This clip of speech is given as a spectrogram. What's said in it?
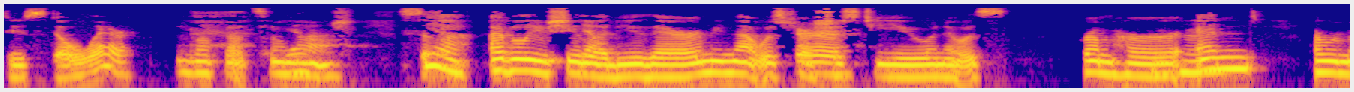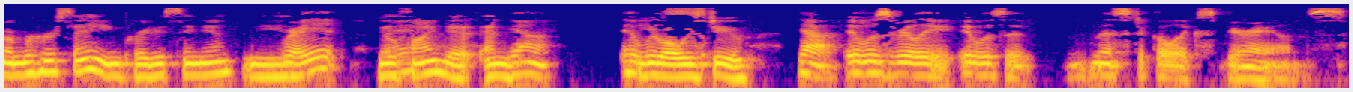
do still wear. I love that so Yeah. much. So yeah, I believe she Yeah. led you there. I mean, that was Sure. precious to you, and it was from her. Mhm. And I remember her saying, "Pray to Saint Anthony, right? You'll right. find it." And Yeah. It you always do. yeah, it was really, it was a mystical experience.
